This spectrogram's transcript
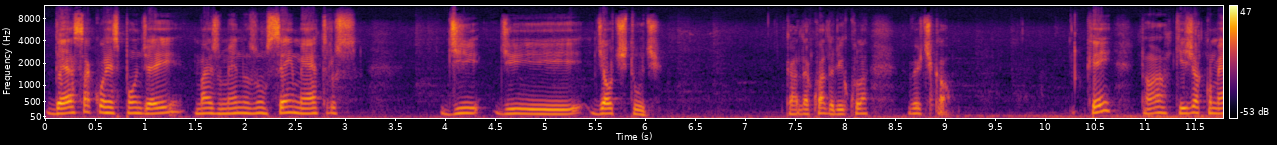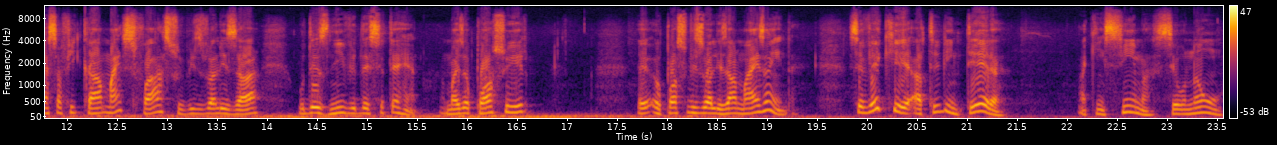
dessa corresponde aí mais ou menos uns 100 metros de, de, de altitude. Cada quadrícula vertical ok? Então aqui já começa a ficar mais fácil visualizar o desnível desse terreno. Mas eu posso ir, eu posso visualizar mais ainda. Você vê que a trilha inteira, aqui em cima, se eu não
